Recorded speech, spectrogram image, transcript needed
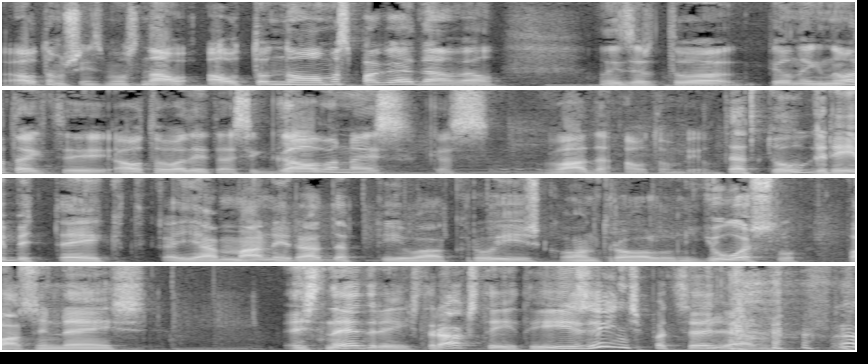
Automašīnas mums nav autonomas pagaidām vēl. Līdz ar to pilnīgi noteikti autovadītājs ir galvenais, kas vada automobīlu. Tad tu gribi teikt, ka ja man ir adaptīvā kruīza kontrole un joslu pazinējis, es nedrīkstu rakstīt īsiņas pa ceļām. Kā-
